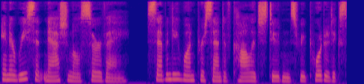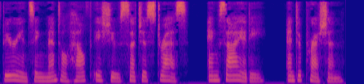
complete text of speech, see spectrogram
In a recent national survey, 71% of college students reported experiencing mental health issues such as stress, anxiety, and depression.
